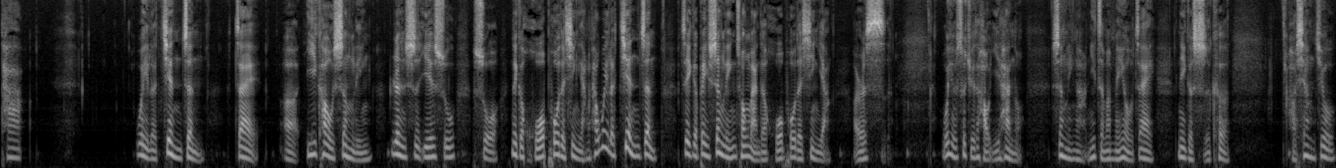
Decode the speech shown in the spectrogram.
他为了见证，在呃依靠圣灵认识耶稣所那个活泼的信仰，他为了见证这个被圣灵充满的活泼的信仰而死。我有时候觉得好遗憾哦，圣灵啊，你怎么没有在那个时刻，好像就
